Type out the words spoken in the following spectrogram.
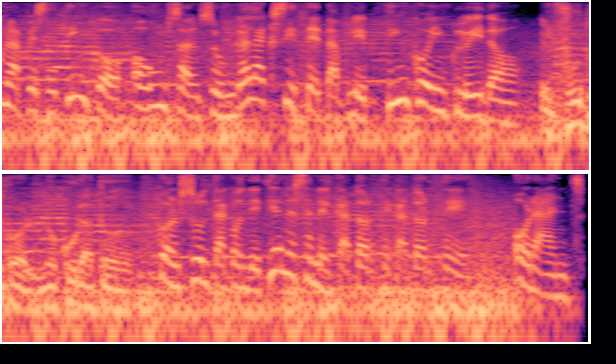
una PS5 o un Samsung Galaxy Z Flip 5 incluido. El fútbol lo cura todo. Consulta condiciones en el 1414. Orange.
